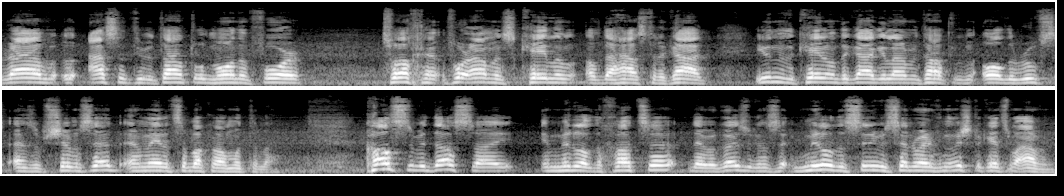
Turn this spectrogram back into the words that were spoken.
Rav Asa to more than four, four amas, Kalim of the house to the Gag even the Kalim of the Gag and all the roofs, as of Shem said, and made it Sabaka Amutala. Kal Sibidasai, in middle of the Chatzah, there were guys who say, middle of the city was separated from the Mishnah Ketz Ma'avin.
